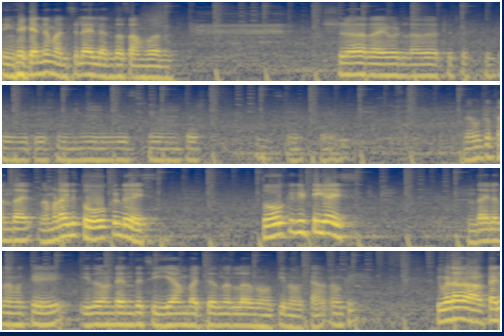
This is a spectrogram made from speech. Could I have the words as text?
നിങ്ങൾക്ക് എന്നെ മനസ്സിലായില്ല എന്താ സംഭവം ഷുവർ ഐ വുഡ് ലവ് നമുക്കിപ്പോൾ എന്താ നമ്മുടെ കയ്യിൽ തോക്കുണ്ട് ഗൈസ് തോക്ക് കിട്ടി ഗൈസ് എന്തായാലും നമുക്ക് ഇതുകൊണ്ട് എന്ത് ചെയ്യാൻ പറ്റും എന്നുള്ളത് നോക്കി നോക്കാം. നമുക്ക് ഇവിടെ ആൾക്കാർ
